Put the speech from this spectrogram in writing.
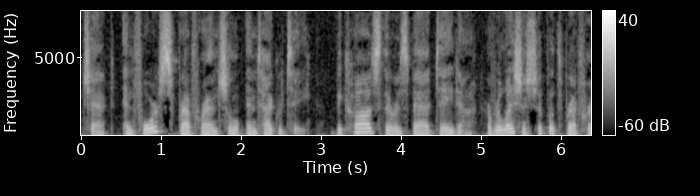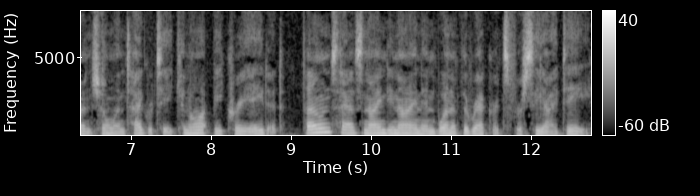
check Enforce Referential Integrity. Because there is bad data, a relationship with referential integrity cannot be created. Phones has 99 in one of the records for CID.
